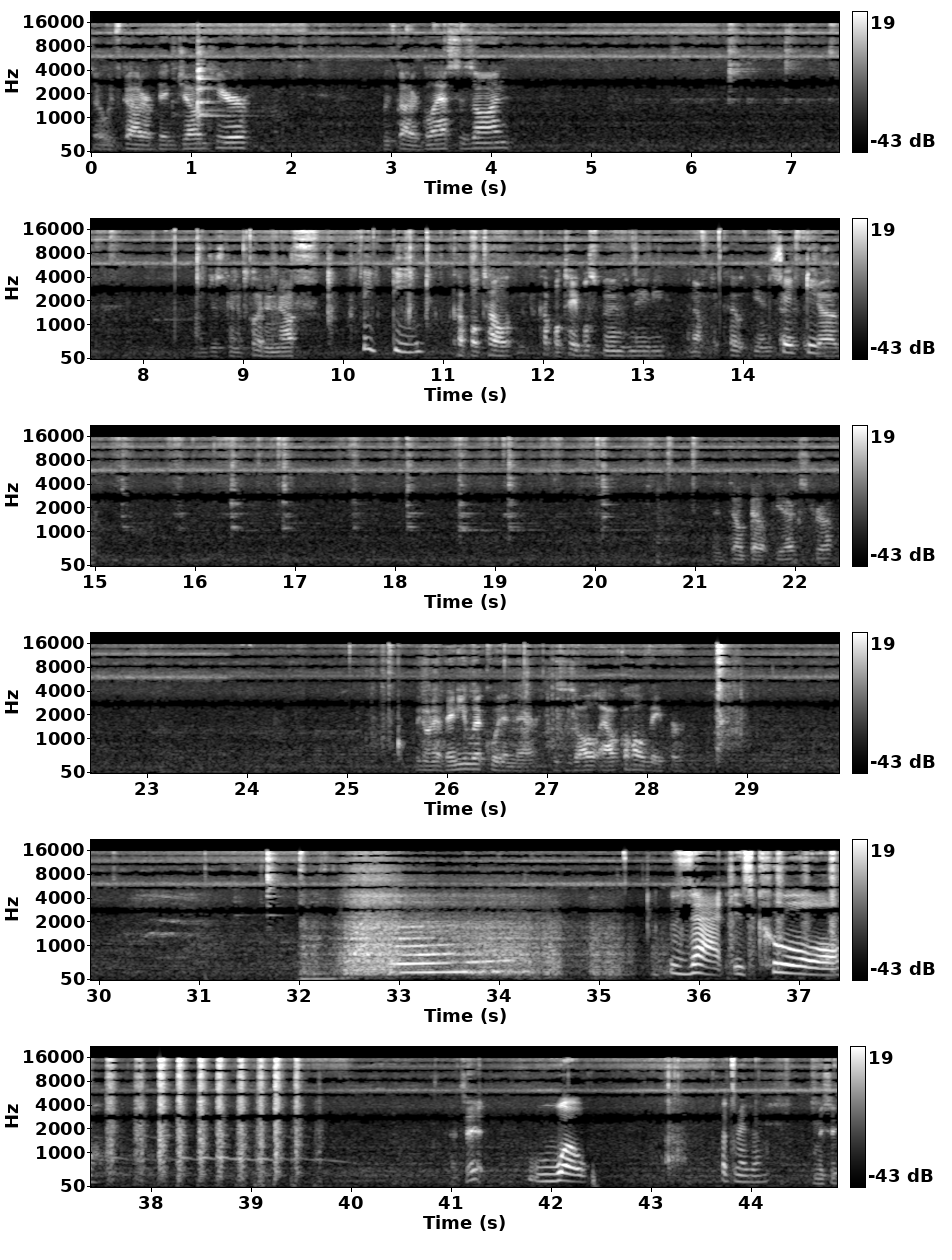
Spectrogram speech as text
So we've got our big jug here. We've got our glasses on. I'm just going to put enough, Safety. couple couple tablespoons maybe, enough to coat the inside of the jug. And dump out the extra. We don't have any liquid in there. This is all alcohol vapor. That is cool. That's it. Whoa. That's amazing. Let me see.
